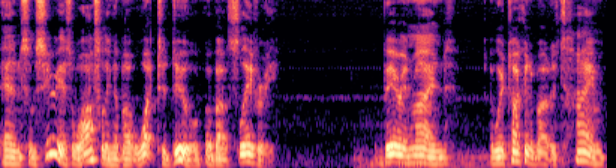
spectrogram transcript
and some serious waffling about what to do about slavery. Bear in mind, we're talking about a time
